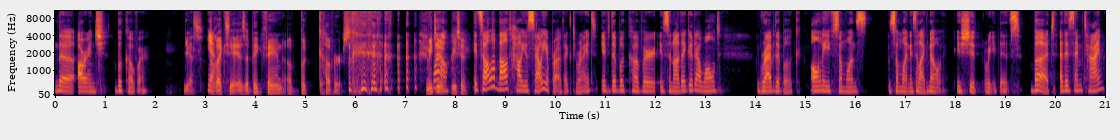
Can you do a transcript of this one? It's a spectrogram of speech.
the orange book cover. Yes. Yeah. Alexia is a big fan of book covers. Me too. Wow. Me too. it's all about how you sell your product, right? If the book cover is not that good, I won't grab the book. Only if someone's someone is like, no, you should read this. But at the same time,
